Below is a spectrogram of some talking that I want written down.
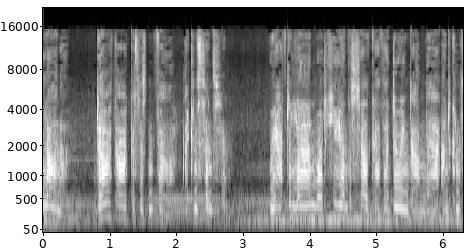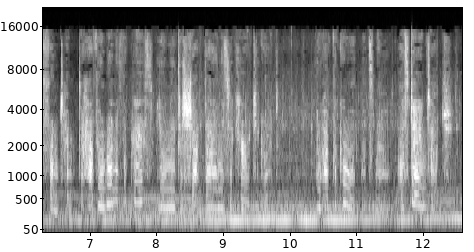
Lana. Darth Arcus isn't far. I can sense him. We have to learn what he and the Selkath are doing down there and confront him. To have your run of the place, you'll need to shut down the security grid. You have the coordinates now. I'll stay in touch.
